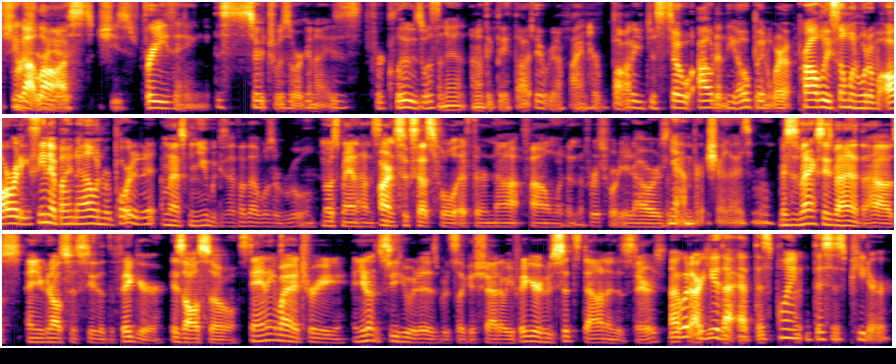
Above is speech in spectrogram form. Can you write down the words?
she For got 48. lost. She's freezing. The search was organized for clues, wasn't it? I don't think they thought they were going to find her body just so out in the open where probably someone would have already seen it by now and reported it. I'm asking you because I thought that was a rule. Most manhunts aren't successful if they're not found within the first 48 hours. Yeah, I'm pretty sure there is a rule. Mrs. Max stays behind at the house, and you can also see that the figure is also standing by a tree, and you don't see who it is, but it's like a shadowy figure who sits down at the stairs. I would argue that at this point, this is Peter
